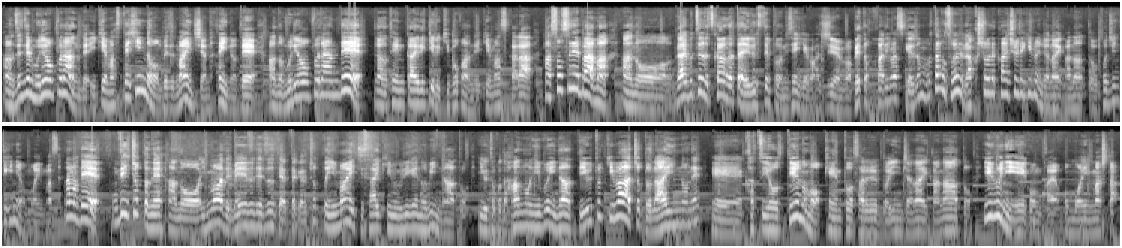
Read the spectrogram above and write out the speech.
あの、全然無料プランでいけます。で、頻度も別に毎日じゃないので、あの、無料プランで、あの、展開できる規模感でいけますから、まあ、そうすれば、まあ、あの、外部ツール使うんだったら L ステップの2980円は別途かかりますけれども、多分それで楽勝で回収できるんじゃないかなと、個人的には思います。なので、ぜひちょっとね、あの、今までメールでずっとやったけど、ちょっといまいち最近売り上げ伸びんなというところで反応鈍いなっていう時は、ちょっと LINE のね、えー、活用っていうのも検討されるといいんじゃないかなというふうに、えー、今回思いました。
